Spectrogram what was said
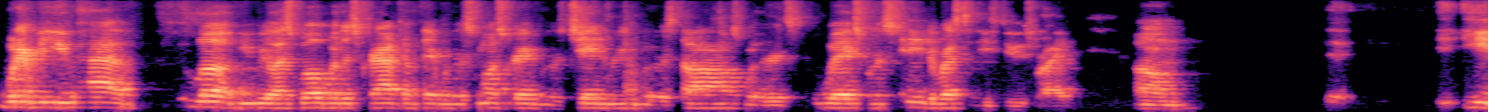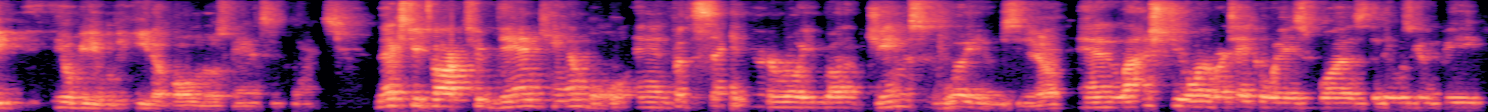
whatever you have love, you realize, well, whether it's Kraft out there, whether it's Musgrave, whether it's Jayden Reed, whether it's Dobbs, whether it's Wicks, whether it's any of the rest of these dudes, right? Um, he he'll be able to eat up all of those fantasy points. Next, you talked to Dan Campbell, and for the second year in a row, you brought up Jameson Williams. Yeah. And last year, one of our takeaways was that it was going to be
